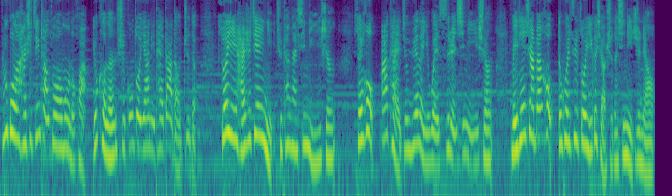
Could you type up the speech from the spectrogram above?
如果还是经常做噩梦的话，有可能是工作压力太大导致的，所以还是建议你去看看心理医生。随后，阿凯就约了一位私人心理医生，每天下班后都会去做一个小时的心理治疗。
